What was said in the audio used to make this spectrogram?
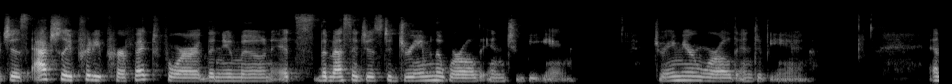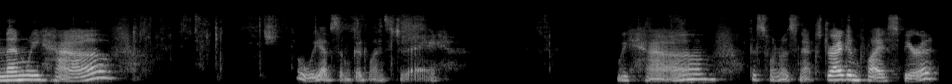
which is actually pretty perfect for the new moon. It's the message is to dream the world into being. Dream your world into being. And then we have, oh, we have some good ones today we have, this one was next, Dragonfly Spirit,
